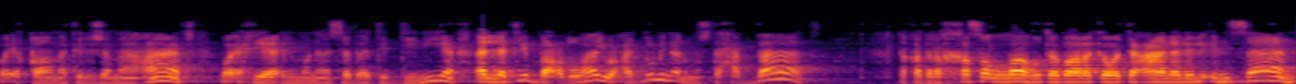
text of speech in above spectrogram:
وإقامة الجماعات وإحياء المناسبات الدينية التي بعضها يعد من المستحبات. لقد رخص الله تبارك وتعالى للإنسان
